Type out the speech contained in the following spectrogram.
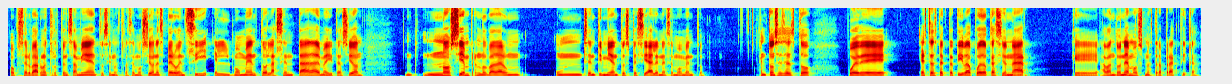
observar nuestros pensamientos y nuestras emociones, pero en sí el momento, la sentada de meditación, no siempre nos va a dar un, un sentimiento especial en ese momento. Entonces esto puede, esta expectativa puede ocasionar que abandonemos nuestra práctica.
